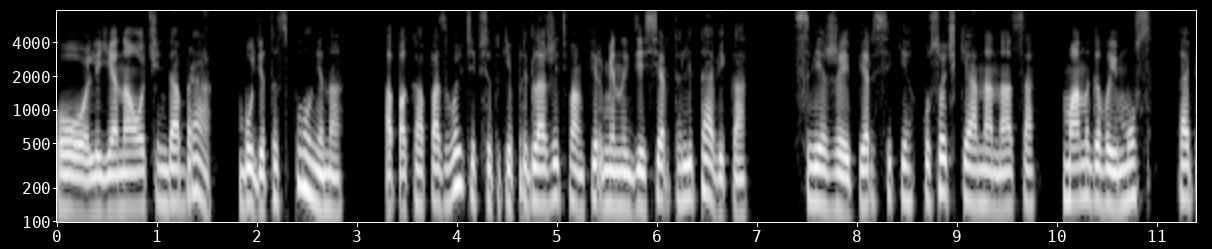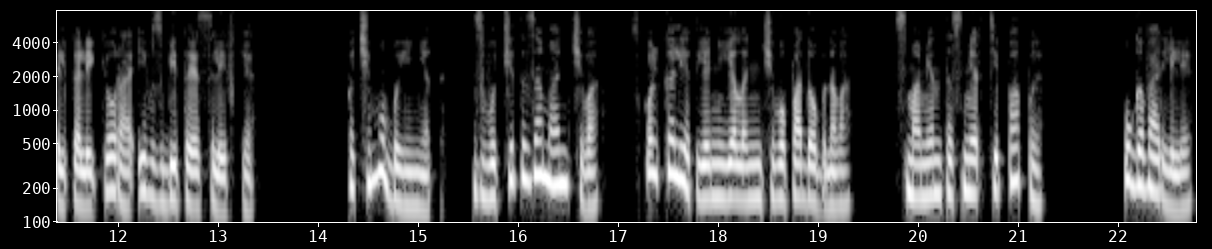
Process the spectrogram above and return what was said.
О, Лиена очень добра, будет исполнено. А пока позвольте все таки предложить вам фирменный десерт литавика. Свежие персики, кусочки ананаса, манговый мусс, капелька ликера и взбитые сливки. Почему бы и нет? Звучит и заманчиво. Сколько лет я не ела ничего подобного? С момента смерти папы? Уговорили.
